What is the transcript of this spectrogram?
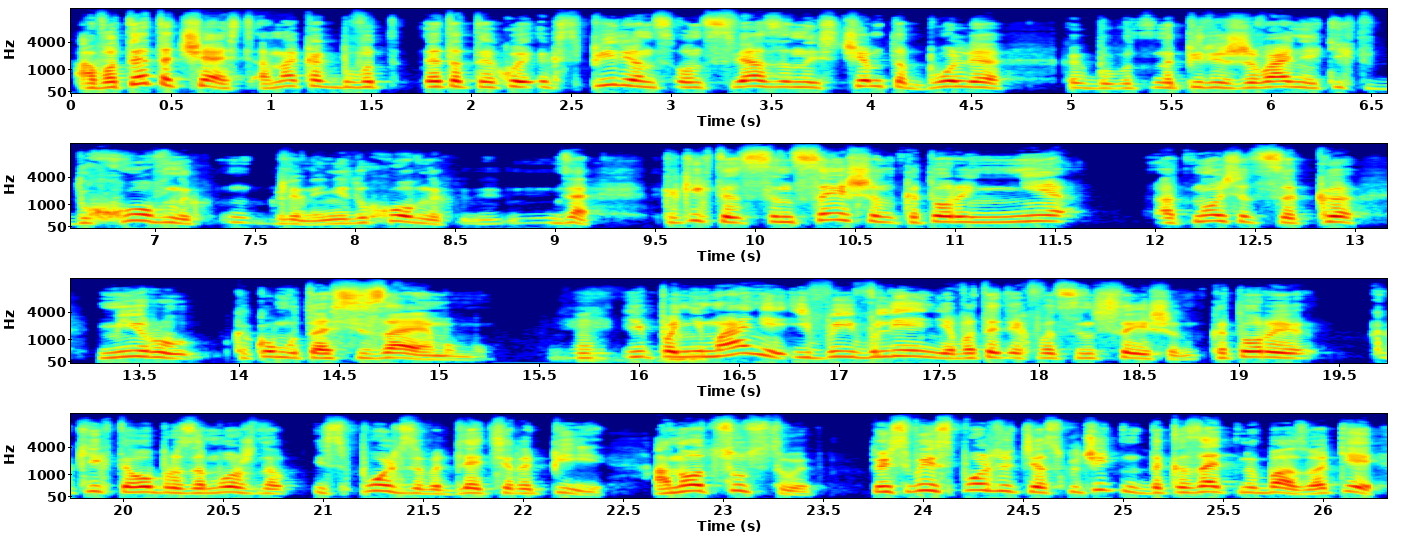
А вот эта часть, она как бы вот этот такой experience, он связанный с чем-то более как бы вот на переживание каких-то духовных, блин, и не духовных, не знаю, каких-то sensation, которые не относятся к миру какому-то осязаемому. И понимание и выявление вот этих вот sensation, которые каких-то образом можно использовать для терапии, оно отсутствует. То есть вы используете исключительно доказательную базу. Окей,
